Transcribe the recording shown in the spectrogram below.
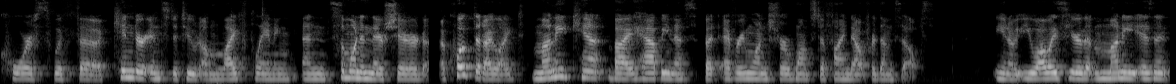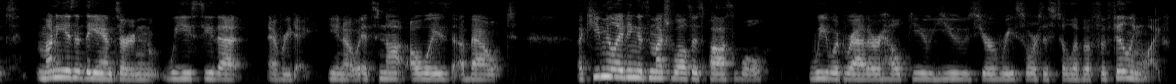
course with the Kinder Institute on life planning, and someone in there shared a quote that I liked Money can't buy happiness, but everyone sure wants to find out for themselves. You know, you always hear that money isn't money isn't the answer, and we see that every day. You know, it's not always about accumulating as much wealth as possible. We would rather help you use your resources to live a fulfilling life.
